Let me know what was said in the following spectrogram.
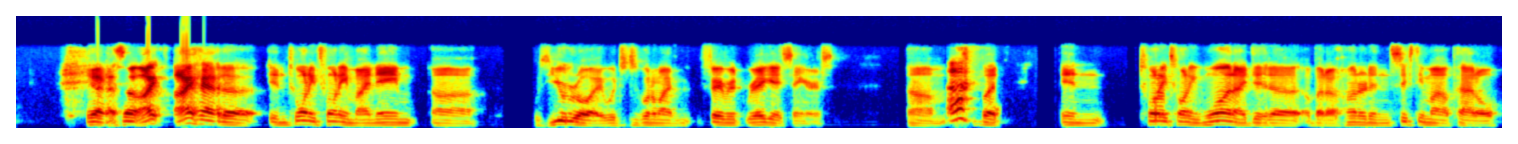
yeah, so I I had a in 2020 my name uh was U-Roy, which is one of my favorite reggae singers. Um, uh. but in 2021 I did a about a 160 mile paddle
